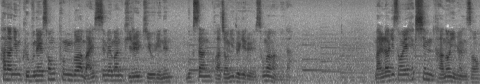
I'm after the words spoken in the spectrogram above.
하나님 그분의 성품과 말씀에만 귀를 기울이는 묵상 과정이 되기를 소망합니다. 말라기서의 핵심 단어이면서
